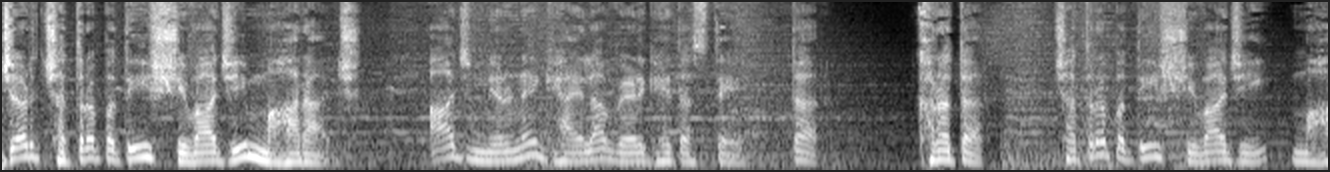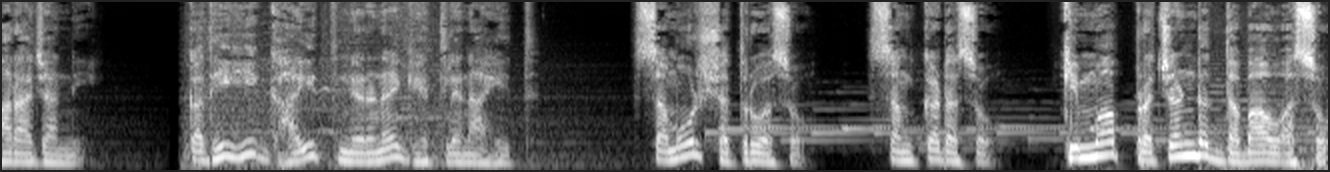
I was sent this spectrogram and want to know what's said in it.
जर छत्रपती शिवाजी महाराज आज निर्णय घ्यायला वेळ घेत असते तर खर तर छत्रपती शिवाजी महाराजांनी कधीही घाईत निर्णय घेतले नाहीत. समोर शत्रू असो संकट असो किंवा प्रचंड दबाव असो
